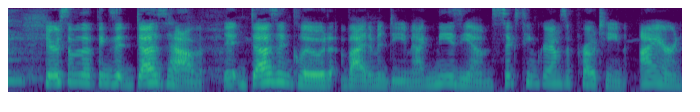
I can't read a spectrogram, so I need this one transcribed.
Here's some of the things it does have. It does include vitamin D, magnesium, 16 grams of protein, iron,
